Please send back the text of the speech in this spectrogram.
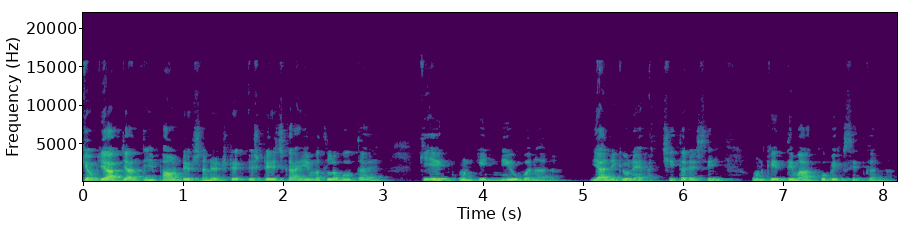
क्योंकि आप जानते हैं फाउंडेशन स्टेज का ये मतलब होता है कि एक उनकी नींव बनाना, यानी कि उन्हें अच्छी तरह से उनके दिमाग को विकसित करना।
